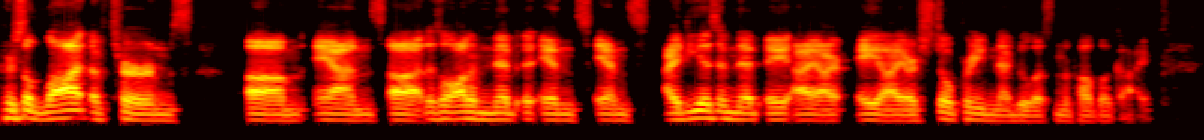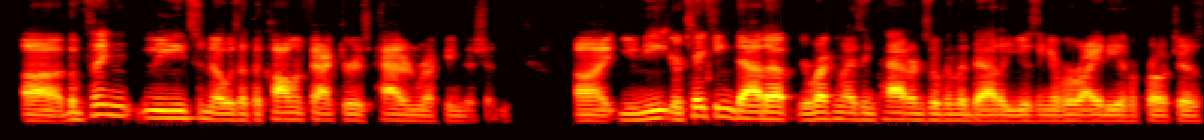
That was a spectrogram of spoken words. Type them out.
There's a lot of terms um, and uh, there's a lot of neb- and and ideas in neb- AI, AI are still pretty nebulous in the public eye. Uh, the thing we need to know is that the common factor is pattern recognition. Uh, you need you're taking data, you're recognizing patterns within the data using a variety of approaches,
